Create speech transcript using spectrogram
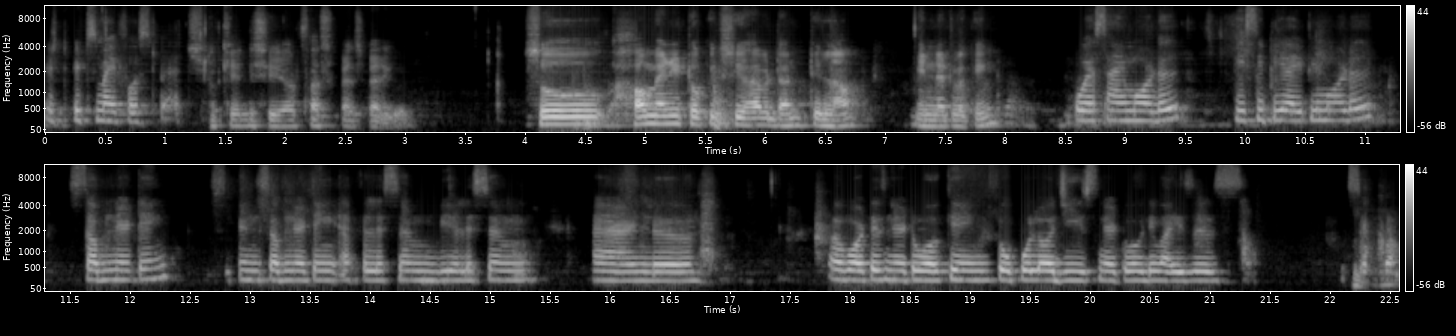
it, it's my first batch. Okay, this is your first batch. Very good. So, how many topics you have done till now in networking? OSI model, TCP IP model, subnetting, in subnetting FLSM, VLSM, and uh, uh, what is networking, topologies, network devices, etc.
